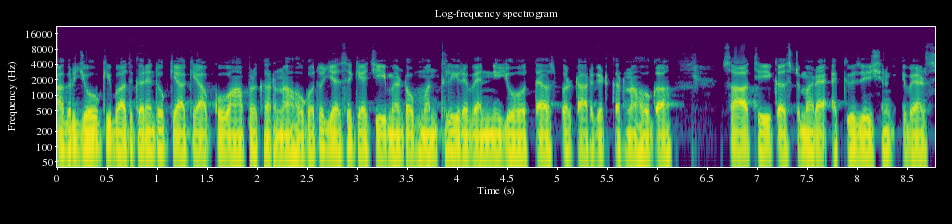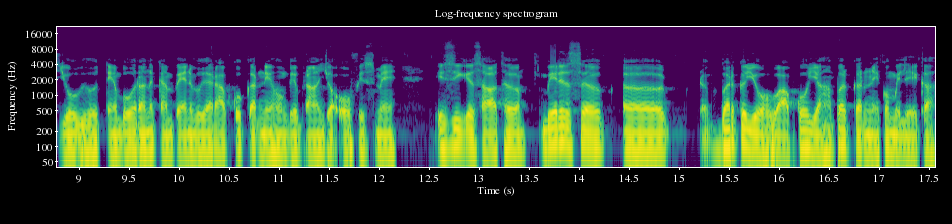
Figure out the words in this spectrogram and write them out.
अगर जॉब की बात करें तो क्या क्या आपको वहाँ पर करना होगा? तो जैसे कि अचीवमेंट ऑफ़ मंथली रेवेन्यू जो होता है उस पर टारगेट करना होगा। साथ ही कस्टमर एक्विजिशन इवेंट्स जो भी होते हैं, वो रन कैंपेन वगैरह आपको करने होंगे ब्रांच या ऑफ़िस में। इसी के साथ मेरे वर्क जो होगा आपको यहाँ पर करने को मिलेगा।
